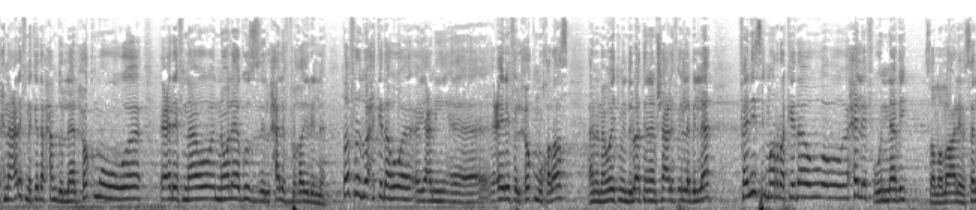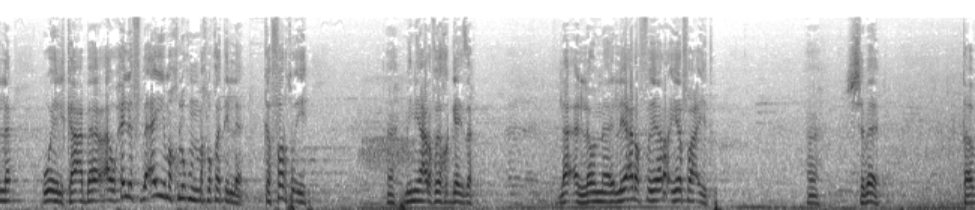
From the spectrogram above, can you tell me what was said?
إحنا عرفنا كده الحمد لله الحكم وعرفنا ان هو لا يجوز الحلف بغير الله. طب افرض واحد كده هو يعني عرف الحكم وخلاص أنا نويت من دلوقتي ان أنا مش هحلف إلا بالله فنسي مرة كده وحلف. والنبي صلى الله عليه وسلم والكعبة أو حلف بأي مخلوق من مخلوقات الله. كفرته إيه؟ ها مين يعرف ياخد جايزة؟ لا اللي, اللي يعرف يرفع إيده. ها الشباب. طب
